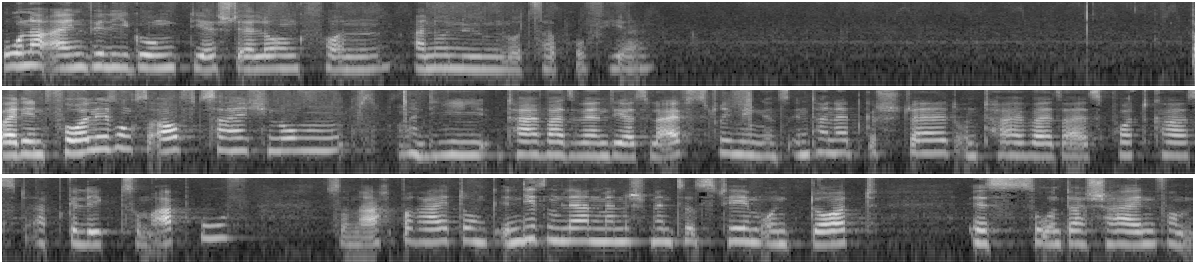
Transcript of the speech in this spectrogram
ohne Einwilligung die Erstellung von anonymen Nutzerprofilen. Bei den Vorlesungsaufzeichnungen, die teilweise werden sie als Livestreaming ins Internet gestellt und teilweise als Podcast abgelegt zum Abruf, zur Nachbereitung in diesem Lernmanagementsystem und dort ist zu unterscheiden vom,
